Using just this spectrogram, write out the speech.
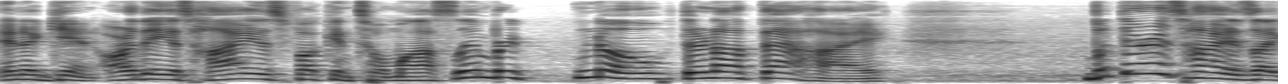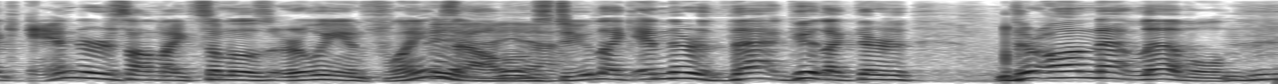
and again, are they as high as fucking Tomas Lindberg? No, they're not that high. But they're as high as like Anders on like some of those early In Flames Yeah, albums, yeah. dude. Like, and they're that good. Like, they're they're on that level. Mm-hmm.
